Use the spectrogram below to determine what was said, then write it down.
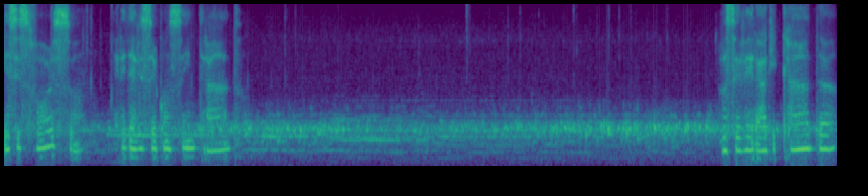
Esse esforço, ele deve ser concentrado. Você verá que cada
